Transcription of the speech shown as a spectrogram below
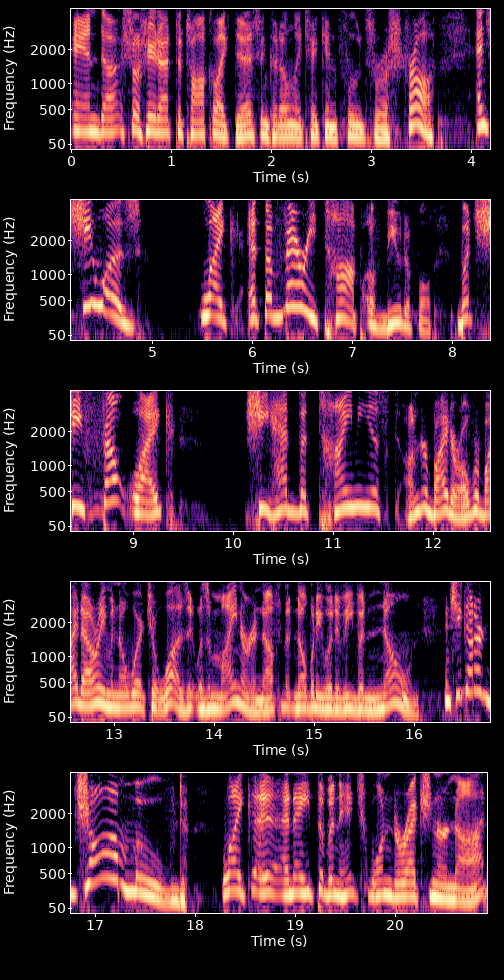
And uh, so she had to talk like this and could only take in food through a straw. And she was like at the very top of beautiful, but she felt like she had the tiniest underbite or overbite. I don't even know which it was. It was minor enough that nobody would have even known. And she got her jaw moved like a, an eighth of an inch one direction or not.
